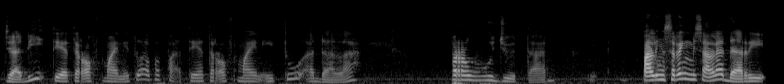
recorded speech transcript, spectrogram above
Jadi theater of mind itu apa Pak? Theater of mind itu adalah perwujudan paling sering misalnya dari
